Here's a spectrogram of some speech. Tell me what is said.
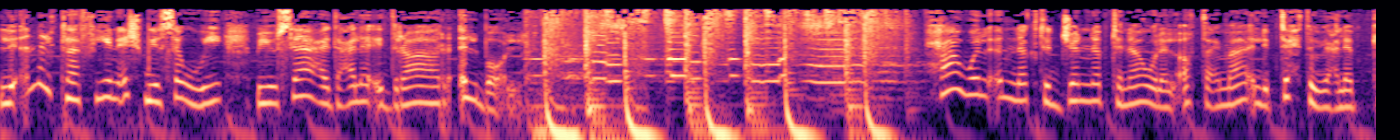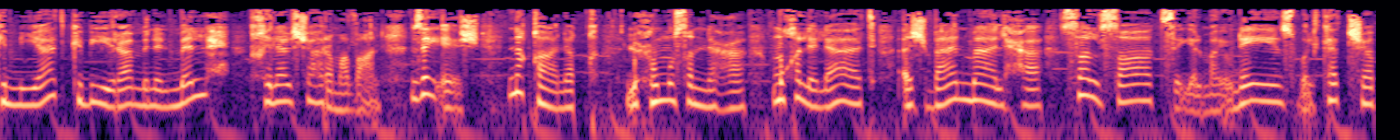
لأن الكافيين إيش بيسوي؟ بيساعد على إدرار البول. حاول أنك تتجنب تناول الأطعمة اللي بتحتوي على كميات كبيرة من الملح خلال شهر رمضان. زي إيش؟ نقانق لحوم مصنعة مخللات أجبان مالحة صلصات زي المايونيز والكاتشب.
